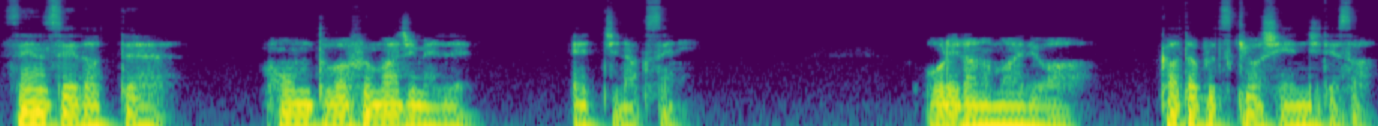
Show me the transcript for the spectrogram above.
先生だって、本当は不真面目で、エッチなくせに。俺らの前では、堅物教師演じてさ。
